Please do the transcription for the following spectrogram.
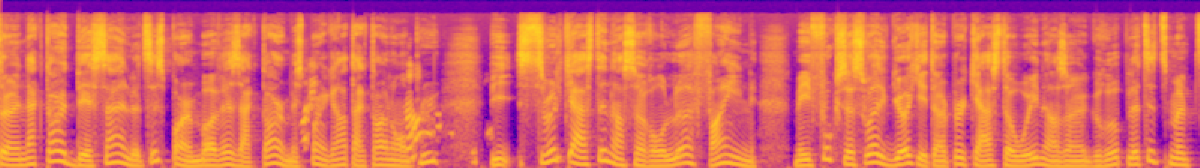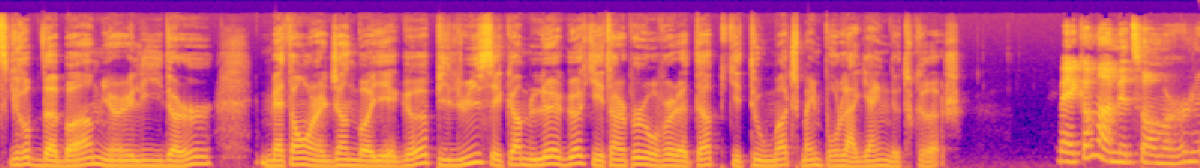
un acteur décent, là. Tu sais, c'est pas un mauvais acteur, mais c'est pas un grand acteur non, plus. Puis si tu veux le caster dans ce rôle-là, fine. Mais il faut que ce soit le gars qui est un peu castaway dans un groupe. Là, tu sais, tu mets un petit groupe de bums, il y a un leader, mettons un John Boyega, puis lui, c'est comme le gars qui est un peu over the top, qui est too much, même pour la gang de tout crush. Ben, comme dans Midsummer, là.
